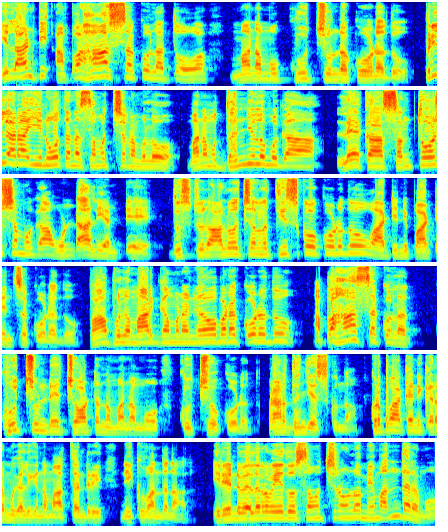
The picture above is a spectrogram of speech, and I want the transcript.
ఇలాంటి అపహాసకులతో మనము కూర్చుండకూడదు. ప్రిలరా ఈ నూతన సంవత్సరములో మనము ధన్యులముగా లేక సంతోషముగా ఉండాలి అంటే దుష్టుల ఆలోచనలు తీసుకోకూడదు వాటిని పాటించకూడదు. పాపుల మార్గమున నిలవబడకూడదు. అపహాసకుల కూర్చుండే చోటను మనము కూర్చోకూడదు. ప్రార్థన చేసుకుందాం. కృపా కనికరము కలిగిన మా తండ్రి నీకు వందనాలు. ఈ రెండు వేల ఇరవై ఐదో సంవత్సరంలో మేమందరము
